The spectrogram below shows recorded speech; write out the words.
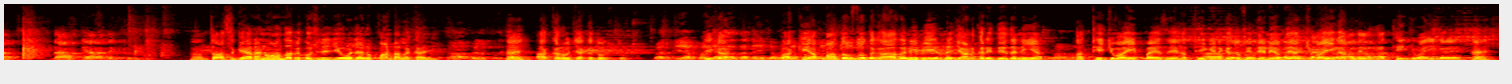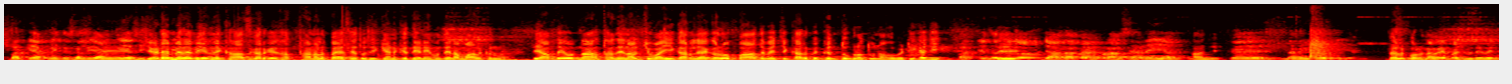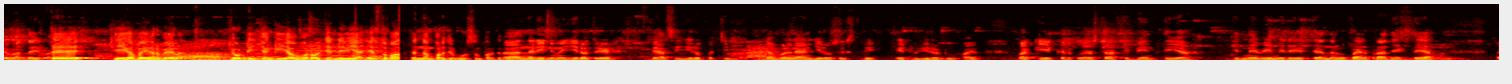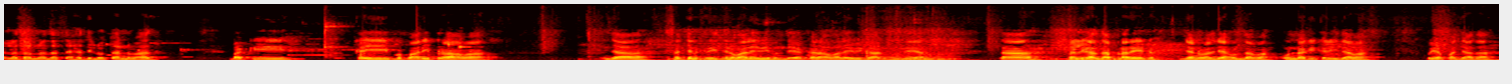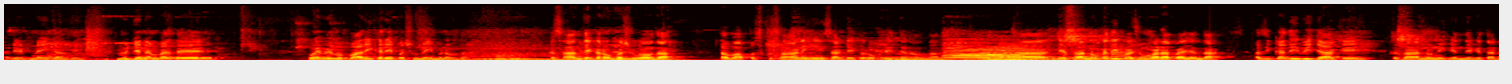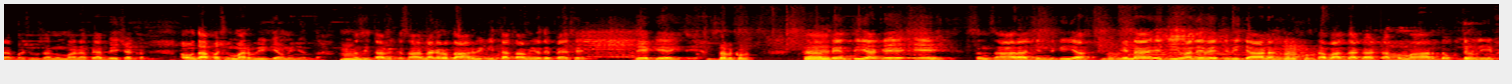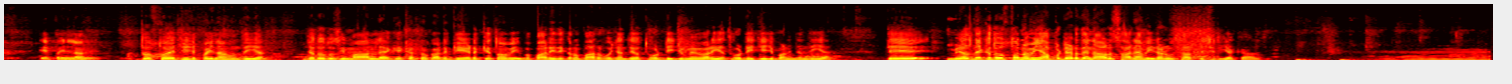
10 11 ਤੇ ਕਰੂਗੀ ਹਾਂ 10 11 ਨੂੰ ਆਂਦਾ ਵੀ ਕੁਛ ਨਹੀਂ ਜਿਹੋ ਜਿਹਾ ਨੂੰ ਭਾਂਡਾ ਲੱਗਾ ਜੀ। ਹਾਂ ਬਿਲਕੁਲ ਹੈ ਆ ਕਰੋ ਚੈੱਕ ਦੋਸਤੋ। ਬਾਕੀ ਆਪਾਂ ਠੀਕ ਜ਼ਿਆਦਾ ਤਾਂ ਆ ਨਹੀਂ ਕਵਾਂਗੇ ਬਾਕੀ ਆਪਾਂ ਦੋਸਤੋ ਦਿਖਾ ਦੇਣੀ ਵੀਰ ਨੇ ਜਾਣਕਾਰੀ ਦੇ ਦੇਣੀ ਆ। ਹੱਥੀ ਚਵਾਈ ਪੈਸੇ ਹੱਥੀ ਗਿਣ ਕੇ ਤੁਸੀਂ ਦੇਣੇ ਹੁੰਦੇ ਆ ਚਵਾਈ ਕਰ ਲਿਓ। ਹੱਥੀ ਚਵਾਈ ਕਰੇ। ਹੈ? ਬਾਕੀ ਆਪਣੀ ਤਸੱਲੀ ਆਪਣੀ ਅਸੀਂ ਜਿਹੜੇ ਮੇਰੇ ਵੀਰ ਨੇ ਖਾਸ ਕਰਕੇ ਹੱਥਾਂ ਨਾਲ ਪੈਸੇ ਤੁਸੀਂ ਗਿਣ ਕੇ ਦੇਣੇ ਹੁੰਦੇ ਨਾ ਮਾਲਕ ਨੂੰ ਤੇ ਆਪਦੇ ਉਹਨਾਂ ਹੱਥਾਂ ਦੇ ਨਾਲ ਚਵਾਈ ਕਰ ਲਿਆ ਕਰੋ ਬਾਅਦ ਵਿੱਚ ਕੱਲ ਕੋਈ ਕਿੰਤੂ ਪਰੰਤੂ ਨਾ ਹੋਵੇ ਠੀਕ ਹੈ ਜੀ? ਬਾਕੀ ਸੰਧੂ ਸਾਹਿਬ ਜ਼ਿਆਦਾ ਭੈਣ ਭਰਾ ਸਿਆਣੇ ਹੀ ਆ ਹਾਂਜੀ। ਕਿ ਨਵੀਂ ਝੋਟੀ ਆ। ਬਿਲਕੁਲ। ਨਵੇਂ ਪਸ਼ੂ ਦੇ ਵਿੱਚ ਵਾਧਾ ਹੀ ਵਾਧਾ। ਤੇ ਠੀਕ ਆ ਬਈ ਹਰਵੇਲ ਝੋਟੀ ਚੰਗੀ ਆ ਓਵਰਆਲ ਜਿੰਨੇ ਵੀ ਆ ਇਸ ਤੋਂ ਬਾਅਦ ਤੇ ਨੰਬਰ ਜ਼ਰੂਰ ਸੰਪਰਕ ਕਰੋ। 9903 82025 9906382025 ਬਾਕੀ ਇੱਕ ਰਿਕੁਐਸਟ ਆ ਕਿ ਬੇਨਤੀ ਆ ਜਿੰਨੇ ਵੀ ਮੇਰੇ ਇਸ ਚੈਨਲ ਨੂੰ ਭੈਣ ਭਰਾ ਦੇਖਦੇ ਆ ਪਹਿਲਾਂ ਤਾਂ ਉਹਨਾਂ ਦਾ ਤਹਿ ਦਿਲੋਂ ਧੰਨਵਾਦ। ਬਾਕੀ ਕਈ ਵਪਾਰੀ ਭਰਾ ਵਾ ਜਾਂ ਸੱਜਣ ਖਰੀਦਣ ਵਾਲੇ ਵੀ ਹੁੰਦੇ ਆ ਘਰਾਂ ਵਾਲੇ ਵੀ ਗਾਹਕ ਹੁੰਦੇ ਆ ਤਾਂ ਪਹਿਲੀ ਗੱਲ ਤਾਂ ਆਪਣਾ ਰੇਟ ਜਨਰਲ ਜਿਹਾ ਹੁੰਦਾ ਵਾ ਉਹਨਾਂ ਕੀ ਕਰੀਦਾ ਵਾ। ਕੋਈ ਆਪਾਂ ਜ਼ਿਆਦਾ ਰੇਟ ਨਹੀਂ ਕਰਦੇ। ਦੂਜੇ ਨੰਬਰ ਤੇ ਕੋਈ ਵੀ ਵਪਾਰੀ ਘਰੇ ਪਸ਼ੂ ਨਹੀਂ ਬਣਾਉਂਦਾ। ਕਿਸਾਨ ਦੇ ਘਰੋਂ ਪਸ਼ੂ ਆਉਂਦਾ ਤਾਂ ਵਾਪਸ ਕਿਸਾਨ ਹੀ ਸਾਡੇ ਘਰੋਂ ਖਰੀਦਣ ਆਉਂਦਾ। ਤਾਂ ਜੇ ਸਾਨੂੰ ਕਦੀ ਪਸ਼ੂ ਮਾੜਾ ਪੈ ਜਾਂਦਾ ਅਸੀਂ ਕਦੀ ਵੀ ਜਾ ਕੇ ਕਿਸਾਨ ਨੂੰ ਨਹੀਂ ਕਹਿੰਦੇ ਕਿ ਤੁਹਾਡਾ ਪਸ਼ੂ ਸਾਨੂੰ ਮਾੜਾ ਪਿਆ। ਬੇਸ਼ੱਕ ਆਉਂਦਾ ਪਸ਼ੂ ਮਰ ਵੀ ਕਿਉਂ ਨਹੀਂ ਜਾਂਦਾ। ਅਸੀਂ ਤਾਂ ਵੀ ਕਿਸਾਨ ਨਾਲ ਅਗਰ ਉਧਾਰ ਵੀ ਕੀਤਾ ਤਾਂ ਵੀ ਉਹਦੇ ਪੈਸੇ ਦੇ ਕੇ ਆਈਦੇ ਆ। ਬਿਲਕੁਲ। ਤਾਂ ਬੇਨਤੀ ਆ ਕਿ ਇਹ ਸੰਸਾਰ ਆ ਜ਼ਿੰਦਗੀ ਆ ਇਹਨਾਂ ਇਹ ਜੀਵਾਂ ਦੇ ਵਿੱਚ ਵੀ ਜਾਣ ਤਾਂ ਵਾਧਾ ਘਾਟਾ ਬਿਮਾਰ ਦੁੱਖ ਤਕਲੀਫ ਇਹ ਪਹਿਲਾਂ। ਦੋਸਤੋ ਇਹ ਚੀਜ਼ ਪਹਿਲਾਂ ਹੁੰਦੀ ਆ। ਜਦੋਂ ਤੁਸੀਂ ਮਾਲ ਲੈ ਕੇ ਘੱਟੋ ਘੱਟ ਗੇਟ ਕਿਤੋਂ ਵੀ ਵਪਾਰੀ ਦੇ ਘਰੋਂ ਬਾਹਰ ਹੋ ਜਾਂਦੇ ਹੋ ਤੁਹਾਡੀ ਜ਼ਿੰਮੇਵਾਰੀ ਹੈ ਤੁਹਾਡੀ ਚੀਜ਼ ਬਣ ਜਾਂਦੀ ਆ। ਤੇ ਮਿਲਦੇ ਕਿ ਦੋਸਤੋ ਨਵੀਂ ਅਪਡੇਟ ਦੇ ਨਾਲ ਸਾਰਿਆਂ ਵੀਰਾਂ ਨੂੰ ਸਤਿ ਸ਼੍ਰੀ ਅਕਾਲ ਜੀ।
